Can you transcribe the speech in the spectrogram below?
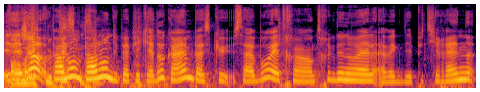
Et déjà, parlons, parlons du papier cadeau quand même, parce que ça a beau être un truc de Noël avec des petits rennes,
